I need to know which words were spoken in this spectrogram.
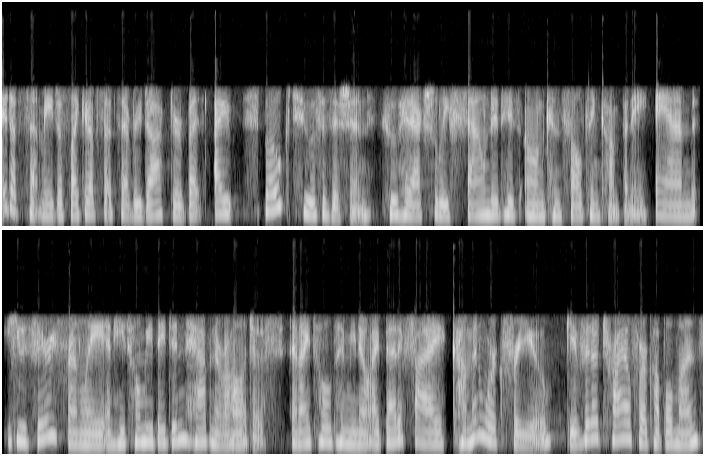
it upset me just like it upsets every doctor. But I spoke to a physician who had actually founded his own consulting company and he was very friendly and he told me they didn't have a neurologist. And I told him, you know, I bet if I come and work for you, give it a trial for a couple months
